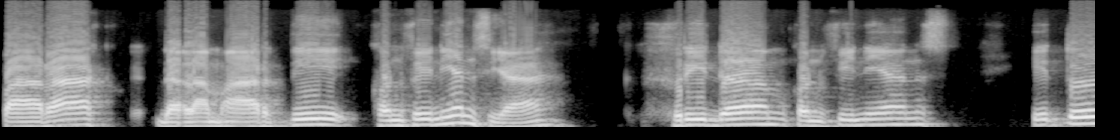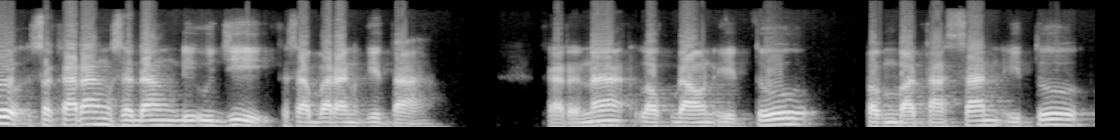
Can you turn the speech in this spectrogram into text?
parah dalam arti convenience ya, freedom, convenience itu sekarang sedang diuji kesabaran kita. Karena lockdown itu pembatasan itu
